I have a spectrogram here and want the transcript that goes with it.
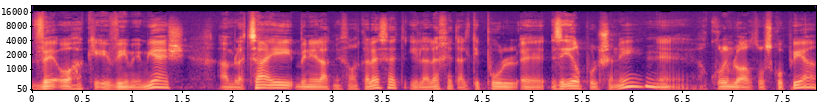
ו/או הכאבים אם יש, ההמלצה היא בנעילת מפרק הלסת, היא ללכת על טיפול אה, זעיר פולשני, mm-hmm. אה, אנחנו קוראים לו ארתרוסקופיה,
